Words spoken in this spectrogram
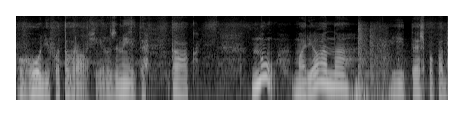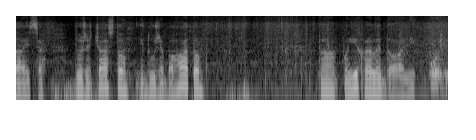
голі фотографії, розумієте? Так. Ну, Маріанна, їй теж попадається дуже часто і дуже багато. Так, поїхали далі. Ой-ой-ой.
